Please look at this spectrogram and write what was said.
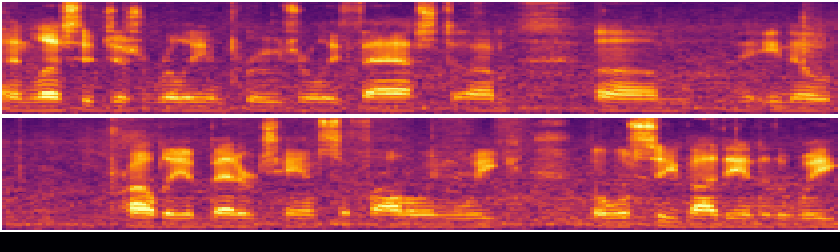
unless it just really improves really fast. Um, um, you know, probably a better chance the following week, but we'll see by the end of the week.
